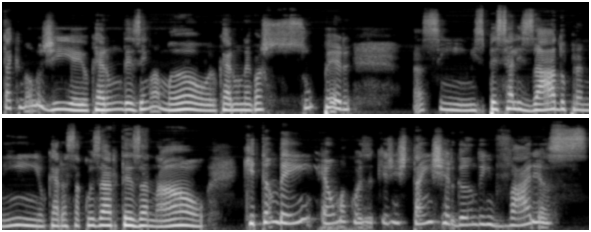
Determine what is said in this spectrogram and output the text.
tecnologia, eu quero um desenho à mão, eu quero um negócio super assim, especializado para mim, eu quero essa coisa artesanal, que também é uma coisa que a gente está enxergando em várias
